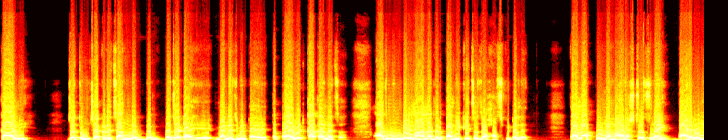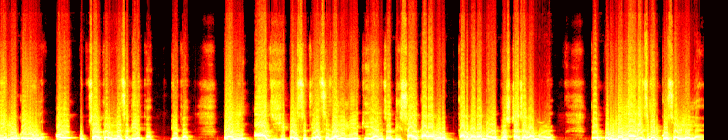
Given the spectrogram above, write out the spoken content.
का आली? जर तुमच्याकडे चांगलं बजेट आहे मॅनेजमेंट आहे तर प्रायव्हेट का करण्याचं? आज मुंबई महानगरपालिकेचं जे हॉस्पिटल आहे त्याला पूर्ण महाराष्ट्रच नाही बाहेरूनही लोक येऊन उपचार करण्यासाठी येतात येतात पण आज ही परिस्थिती अशी झालेली आहे की यांचं ढिसाळ कारभारामुळे भ्रष्टाचारामुळे तर पूर्ण मॅनेजमेंट कोसळलेलं आहे.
